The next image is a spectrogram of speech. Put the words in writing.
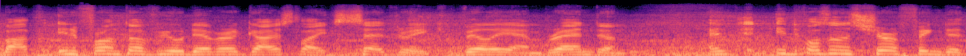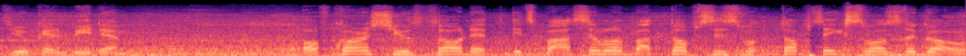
But in front of you, there were guys like Cedric, William, Brandon, and it, it wasn't sure thing that you can beat them. Of course, you thought that it's possible, but top six, top six was the goal.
